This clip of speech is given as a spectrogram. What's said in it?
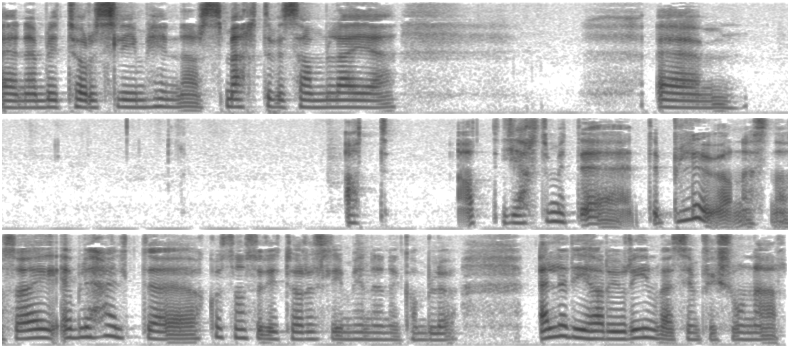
eh, nemlig tørre slimhinner, smerte ved samleie. Um, at, at, hjertet mitt det, det blør nesten. Altså, jeg, jeg, blir helt uh, akkurat sånn som de tørre slimhinnene kan blø. Eller de har urinveisinfeksjoner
